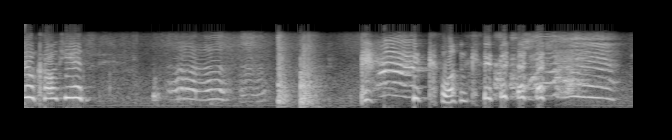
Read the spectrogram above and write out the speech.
don't call yet. Uh-huh. Clunk.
